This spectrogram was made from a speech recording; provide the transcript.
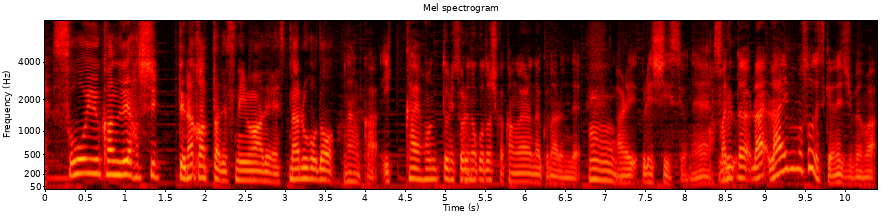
え。そういう感じで走ってなかったですね今まで。なるほど、なんか一回本当にそれのことしか考えられなくなるんで、うん、あれ嬉しいですよね。またライライブもそうですけどね自分は。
